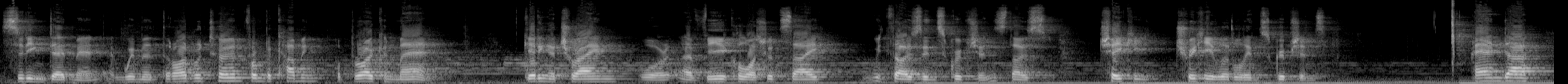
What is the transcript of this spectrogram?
sitting dead men and women, that I'd returned from becoming a broken man, getting a train or a vehicle, I should say, with those inscriptions, those cheeky, tricky little inscriptions. And uh,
